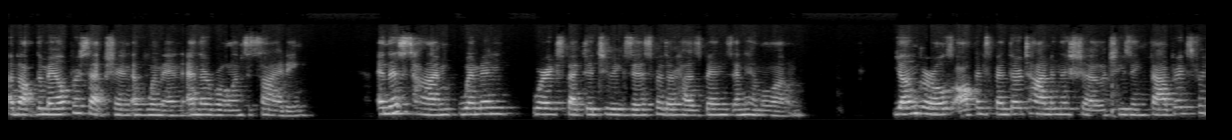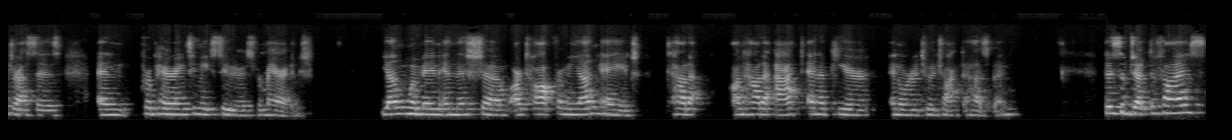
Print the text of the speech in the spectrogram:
about the male perception of women and their role in society. In this time, women were expected to exist for their husbands and him alone. Young girls often spent their time in this show choosing fabrics for dresses and preparing to meet suitors for marriage. Young women in this show are taught from a young age how to, on how to act and appear in order to attract a husband. This objectifies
